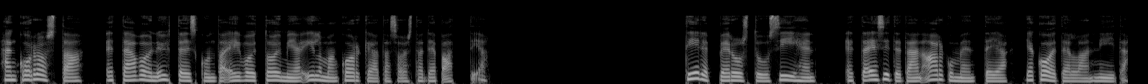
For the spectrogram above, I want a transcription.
Hän korostaa, että avoin yhteiskunta ei voi toimia ilman korkeatasoista debattia. Tiede perustuu siihen, että esitetään argumentteja ja koetellaan niitä.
